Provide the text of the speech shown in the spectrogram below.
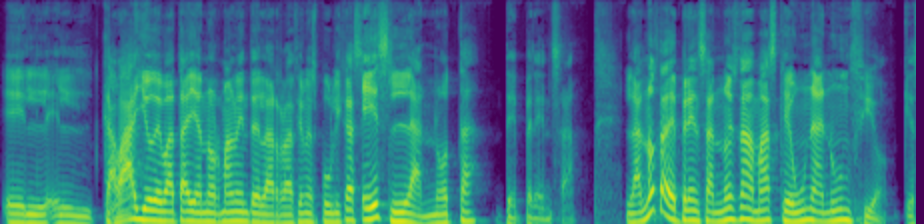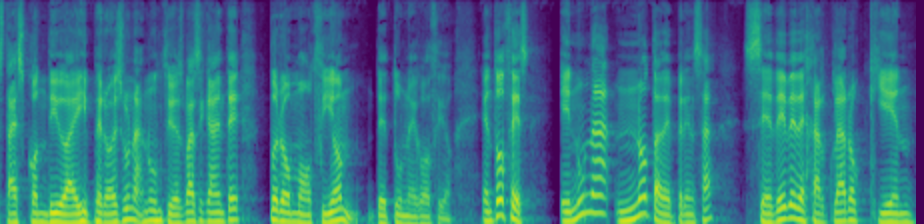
el, caballo de batalla normalmente de las relaciones públicas es la nota de prensa. La nota de prensa no es nada más que un anuncio que está escondido ahí, pero es un anuncio, es básicamente promoción de tu negocio. Entonces, en una nota de prensa se debe dejar claro quién,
